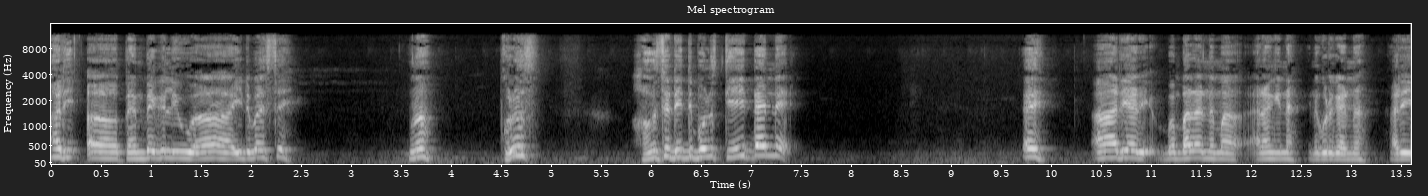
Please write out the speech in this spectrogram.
හරි පැම්පෙක ලිව්වා. ඊට පස්සේ මොන? පොලොස්? හවස ඩෙදි බොලුස් තියෙයි දන්නේ? ඒ ආරි හරි මම බලන්නම අරගෙන එනකොට ගන්න. හරි.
